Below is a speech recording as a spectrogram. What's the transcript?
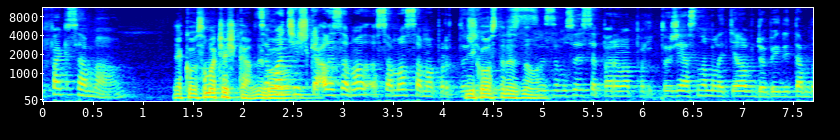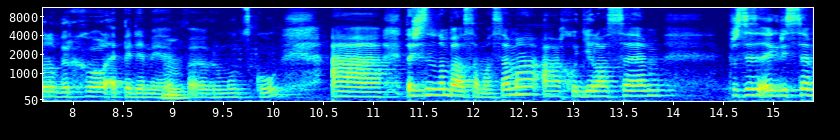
fakt sama. Jako sama Češka? Nebo... Sama Češka, ale sama, sama, sama, protože Nikoho jste neznala? jsme se museli separovat, protože já jsem tam letěla v době, kdy tam byl vrchol epidemie Hmm. v, v Rumunsku. A, takže jsem tam byla sama, sama a chodila jsem, prostě když jsem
